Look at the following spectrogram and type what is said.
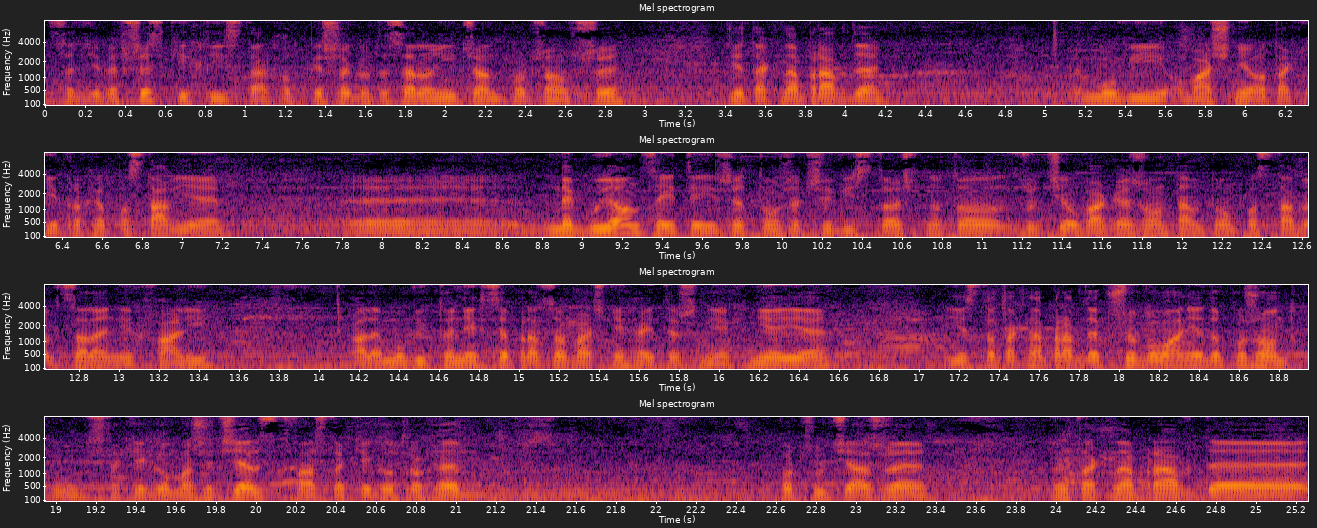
w zasadzie we wszystkich listach, od pierwszego Tesaloniczan począwszy, gdzie tak naprawdę mówi właśnie o takiej trochę postawie e, negującej tej, że tą rzeczywistość, no to zwróćcie uwagę, że on tam tą postawę wcale nie chwali, ale mówi, kto nie chce pracować, niechaj też niech nie je. Jest to tak naprawdę przywołanie do porządku, z takiego marzycielstwa, z takiego trochę poczucia, że, że tak naprawdę e,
